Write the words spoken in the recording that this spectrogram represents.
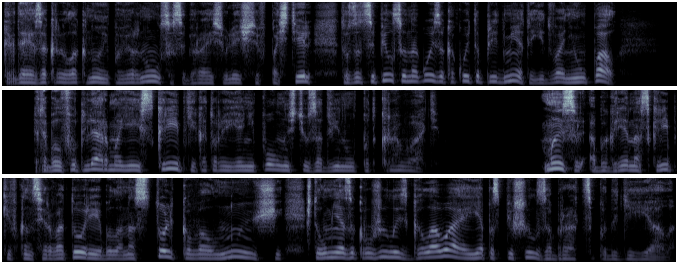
Когда я закрыл окно и повернулся, собираясь улечься в постель, то зацепился ногой за какой-то предмет и едва не упал — это был футляр моей скрипки, который я не полностью задвинул под кровать. Мысль об игре на скрипке в консерватории была настолько волнующей, что у меня закружилась голова, и я поспешил забраться под одеяло.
